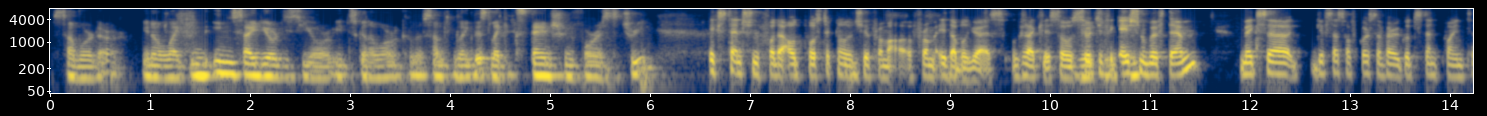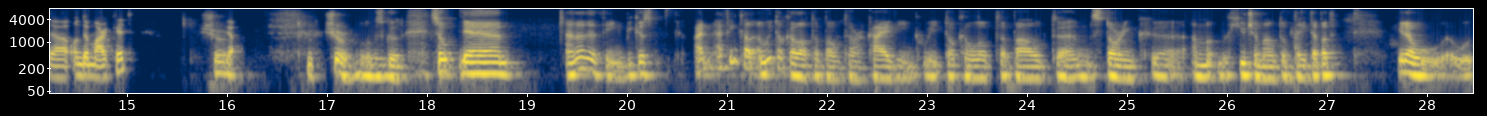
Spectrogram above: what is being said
somewhere there, you know, like in, inside your DC, or it's gonna work on something like this, like extension for S3 extension for the outpost technology from from AWS. Exactly. So certification with them makes a gives us, of course, a very good standpoint uh, on the market. Sure. Yeah. sure. Looks good. So um, another thing, because I, I, think we talk a lot about archiving. We talk a lot about um, storing uh, a huge amount of data, but you know,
